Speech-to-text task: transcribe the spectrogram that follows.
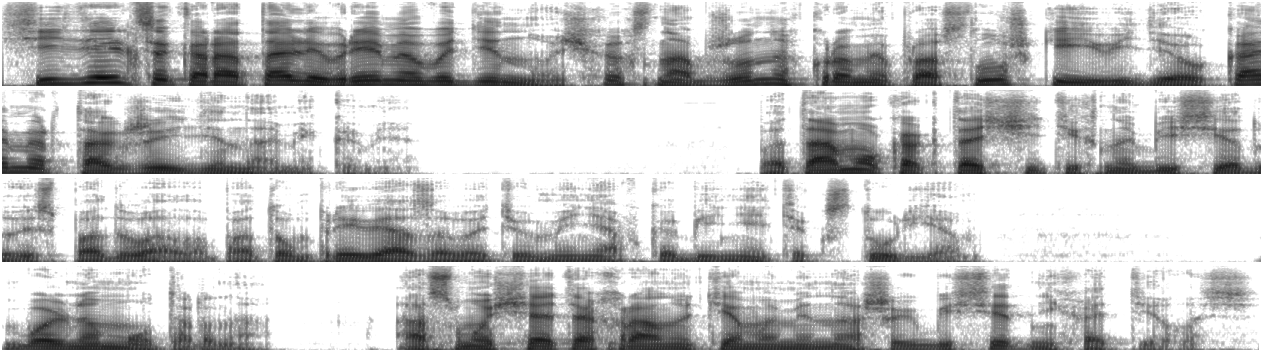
Сидельцы коротали время в одиночках, снабженных, кроме прослушки и видеокамер, также и динамиками. Потому как тащить их на беседу из подвала, потом привязывать у меня в кабинете к стульям, больно муторно, а смущать охрану темами наших бесед не хотелось.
